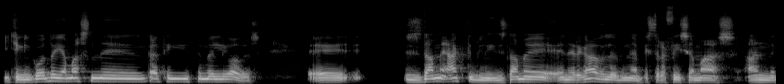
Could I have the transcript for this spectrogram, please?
Η κυκλικότητα για μας είναι κάτι θεμελιώδες. Ε, ζητάμε actively, ζητάμε ενεργά δηλαδή να επιστραφεί σε εμάς αν,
